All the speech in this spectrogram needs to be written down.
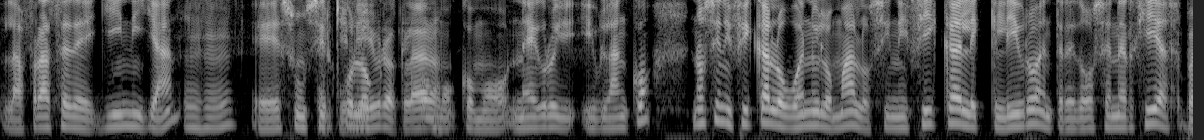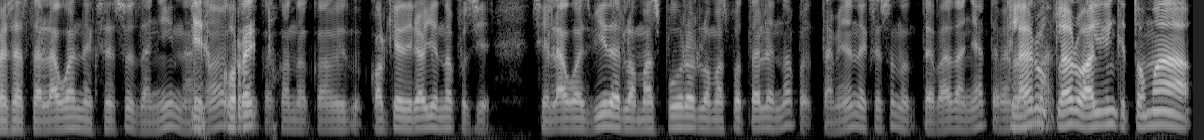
la frase de yin y yang, es un círculo como, negro y, blanco, no significa lo bueno y lo malo, significa el equilibrio entre dos energías. Pues hasta el agua en exceso es dañina. Es correcto. Cuando, cualquiera diría, oye, no, pues si, el agua es vida, es lo más puro, es lo más potable, no, pues también en exceso no te va a dañar. Te va claro, claro, alguien que toma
